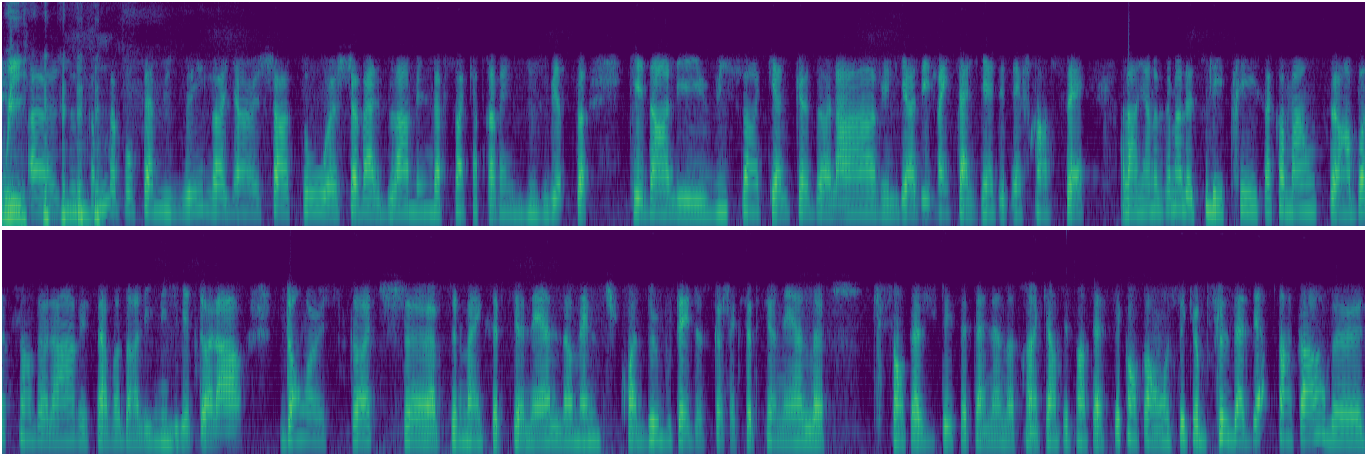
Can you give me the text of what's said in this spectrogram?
Oui. Euh, juste comme ça pour s'amuser, là, il y a un château euh, Cheval Blanc 1998 qui est dans les 800 quelques dollars. Il y a des vins italiens, des vins français. Alors, il y en a vraiment de tous les prix. Ça commence en bas de 100 dollars et ça va dans les milliers de dollars, dont un scotch euh, absolument exceptionnel. Là, même, je crois, deux bouteilles de scotch exceptionnelles qui sont ajoutés cette année à notre enquête. C'est fantastique. On, on sait qu'il y a plus d'adeptes encore de,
